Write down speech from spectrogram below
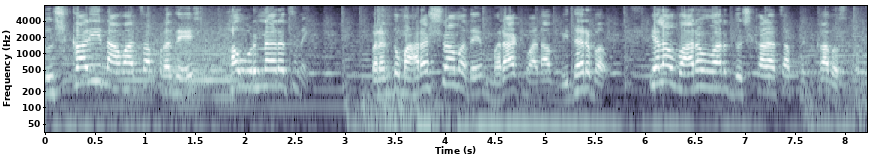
दुष्काळी नावाचा प्रदेश हा उरणारच नाही. परंतु महाराष्ट्रामध्ये मराठवाडा विदर्भ याला वारंवार दुष्काळाचा फटका बसतो.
